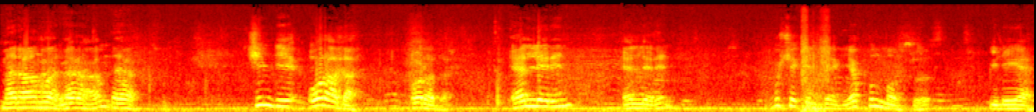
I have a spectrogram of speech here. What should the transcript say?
Merağın var. Merağım evet. var. Şimdi orada orada ellerin ellerin bu şekilde yapılması ileye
